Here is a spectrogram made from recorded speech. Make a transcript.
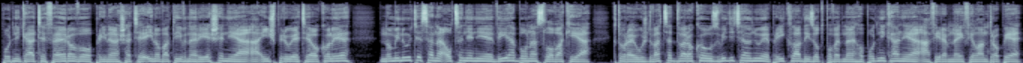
Podnikáte férovo, prinášate inovatívne riešenia a inšpirujete okolie? Nominujte sa na ocenenie Via Bona Slovakia, ktoré už 22 rokov zviditeľňuje príklady zodpovedného podnikania a firemnej filantropie.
